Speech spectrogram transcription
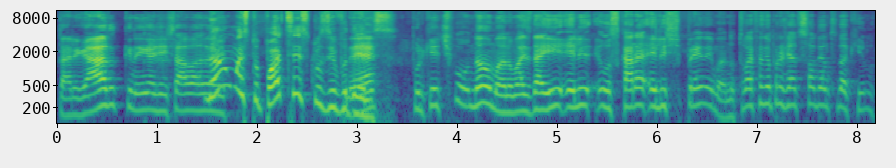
tá ligado? Que nem a gente tava falando. Não, mas tu pode ser exclusivo Né? deles. Porque, tipo, não, mano, mas daí ele, os caras, eles te prendem, mano. Tu vai fazer projeto só dentro daquilo,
